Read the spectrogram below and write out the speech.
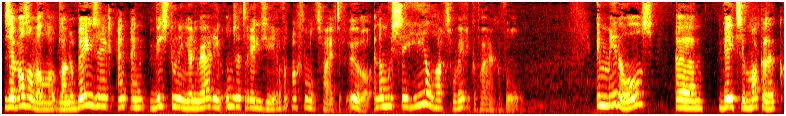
zij, was al wel wat langer bezig en, en wist toen in januari een omzet te realiseren van 850 euro. En dan moest ze heel hard voor werken voor haar gevoel. Inmiddels um, weet ze makkelijk,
